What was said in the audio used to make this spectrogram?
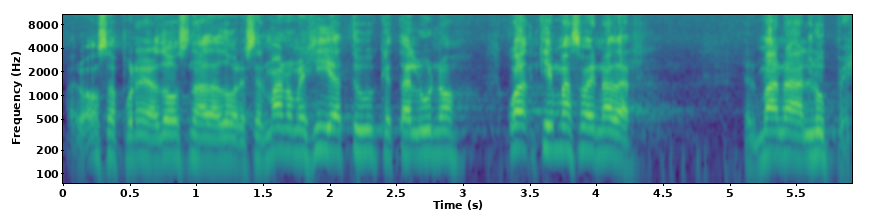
vamos a poner a dos nadadores. Hermano Mejía, tú, ¿qué tal uno? ¿Quién más sabe nadar? Hermana Lupe.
